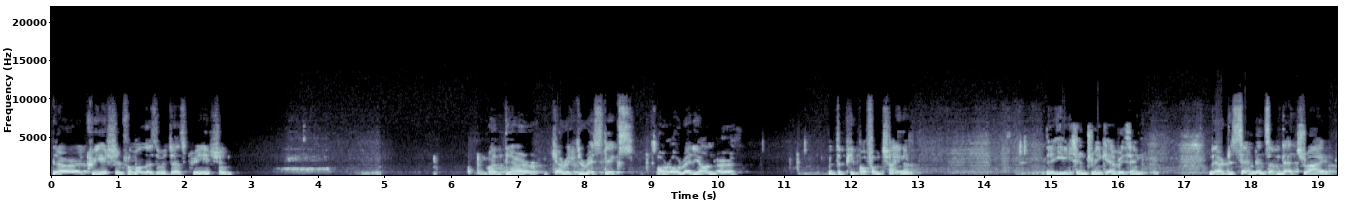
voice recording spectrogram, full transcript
they are a creation from Allah's creation. But their characteristics are already on earth with the people from China. They eat and drink everything. They are descendants of that tribe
